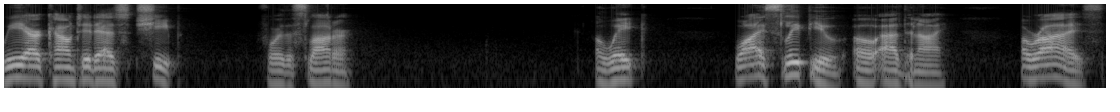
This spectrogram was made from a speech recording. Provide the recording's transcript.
we are counted as sheep for the slaughter. Awake, why sleep you, O Adonai? Arise,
